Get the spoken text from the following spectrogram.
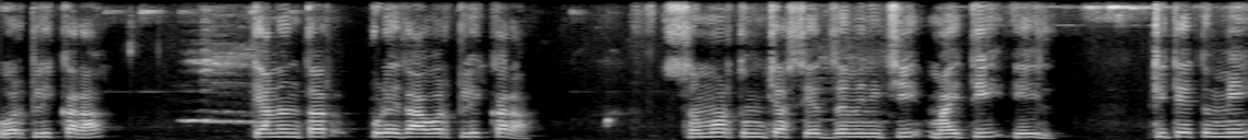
वर क्लिक करा. त्यानंतर पुढे जावर क्लिक करा. समोर तुमच्या शेतजमिनीची माहिती येईल. तिथे तुम्ही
